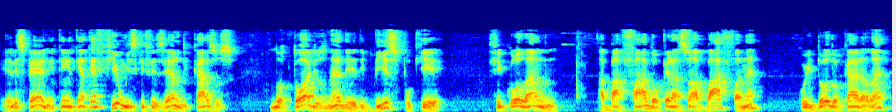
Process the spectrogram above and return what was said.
Eles perdem. Tem, tem até filmes que fizeram de casos notórios, né, de, de bispo que ficou lá abafado, a operação abafa, né? Cuidou do cara lá,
